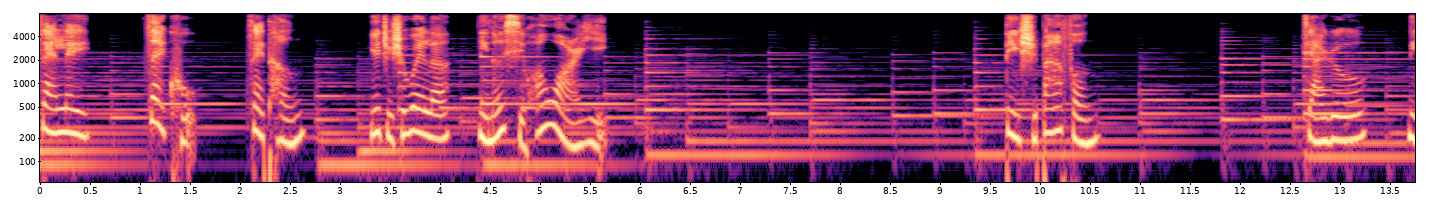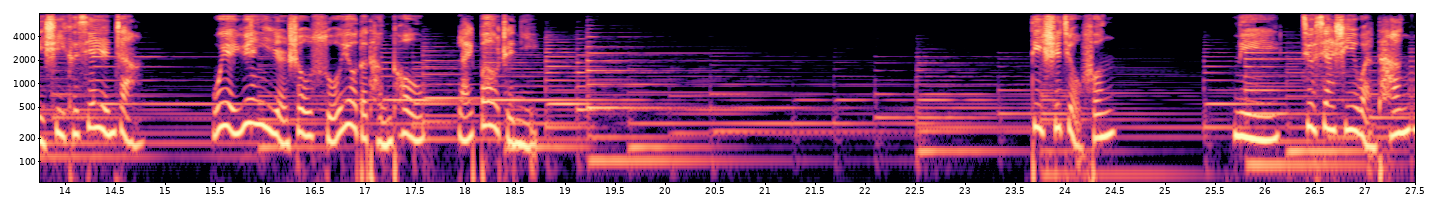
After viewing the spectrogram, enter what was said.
再累，再苦，再疼，也只是为了你能喜欢我而已。第十八封，假如你是一颗仙人掌。我也愿意忍受所有的疼痛，来抱着你。第十九封，你就像是一碗汤，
